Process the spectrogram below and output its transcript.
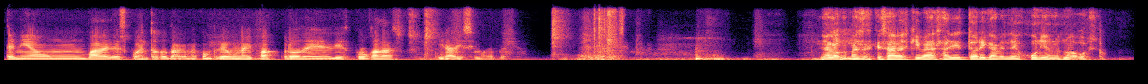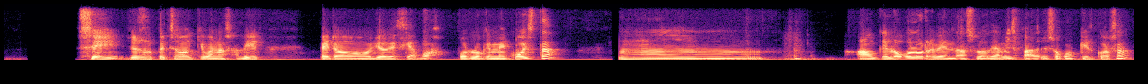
tenía un vale de descuento total, que me compré un iPad Pro de 10 pulgadas tiradísimo de precio. No, lo que pasa es que sabes que iban a salir teóricamente en junio los nuevos. Sí, yo sospechaba que iban a salir, pero yo decía, Buah, por lo que me cuesta, mmm, aunque luego lo revendas, lo de a mis padres o cualquier cosa,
